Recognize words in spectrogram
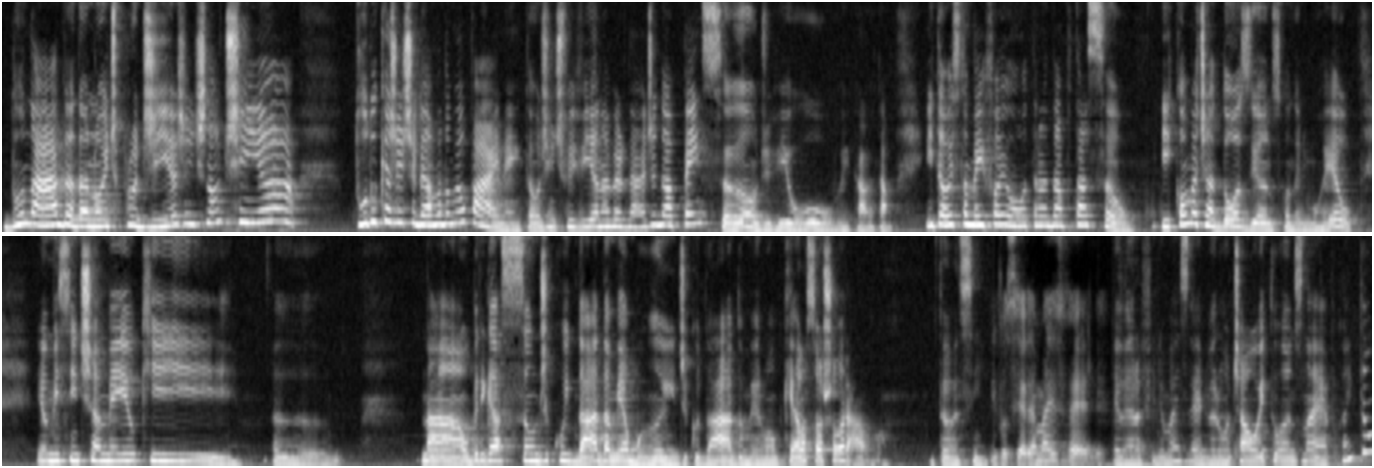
do nada, da noite para o dia, a gente não tinha tudo que a gente ganhava do meu pai, né? Então a gente vivia, na verdade, da pensão de viúva e tal e tal. Então isso também foi outra adaptação. E como eu tinha 12 anos quando ele morreu, eu me sentia meio que uh, na obrigação de cuidar da minha mãe, de cuidar do meu irmão, porque ela só chorava. Então, assim. E você era mais velha? Eu era filha mais velha. Meu irmão tinha oito anos na época. Então,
